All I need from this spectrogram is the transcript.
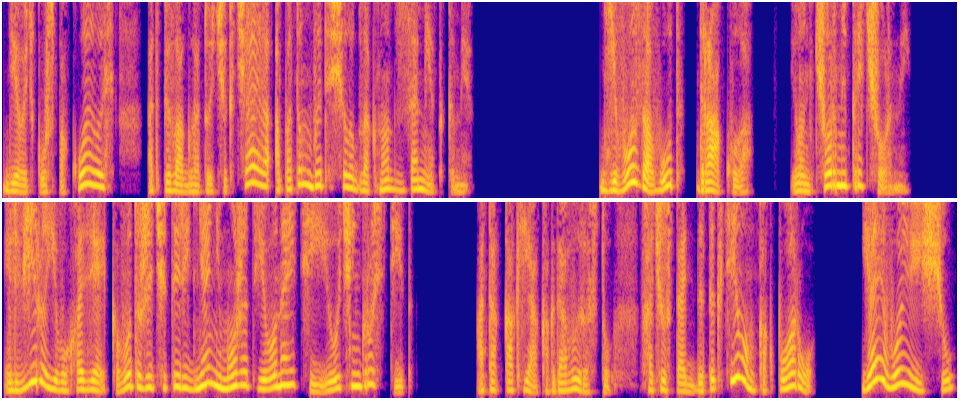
Девочка успокоилась, отпила глоточек чая, а потом вытащила блокнот с заметками. Его зовут Дракула, и он черный-причерный. Эльвира, его хозяйка, вот уже четыре дня не может его найти и очень грустит. А так как я, когда вырасту, хочу стать детективом, как Пуаро, я его и ищу.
